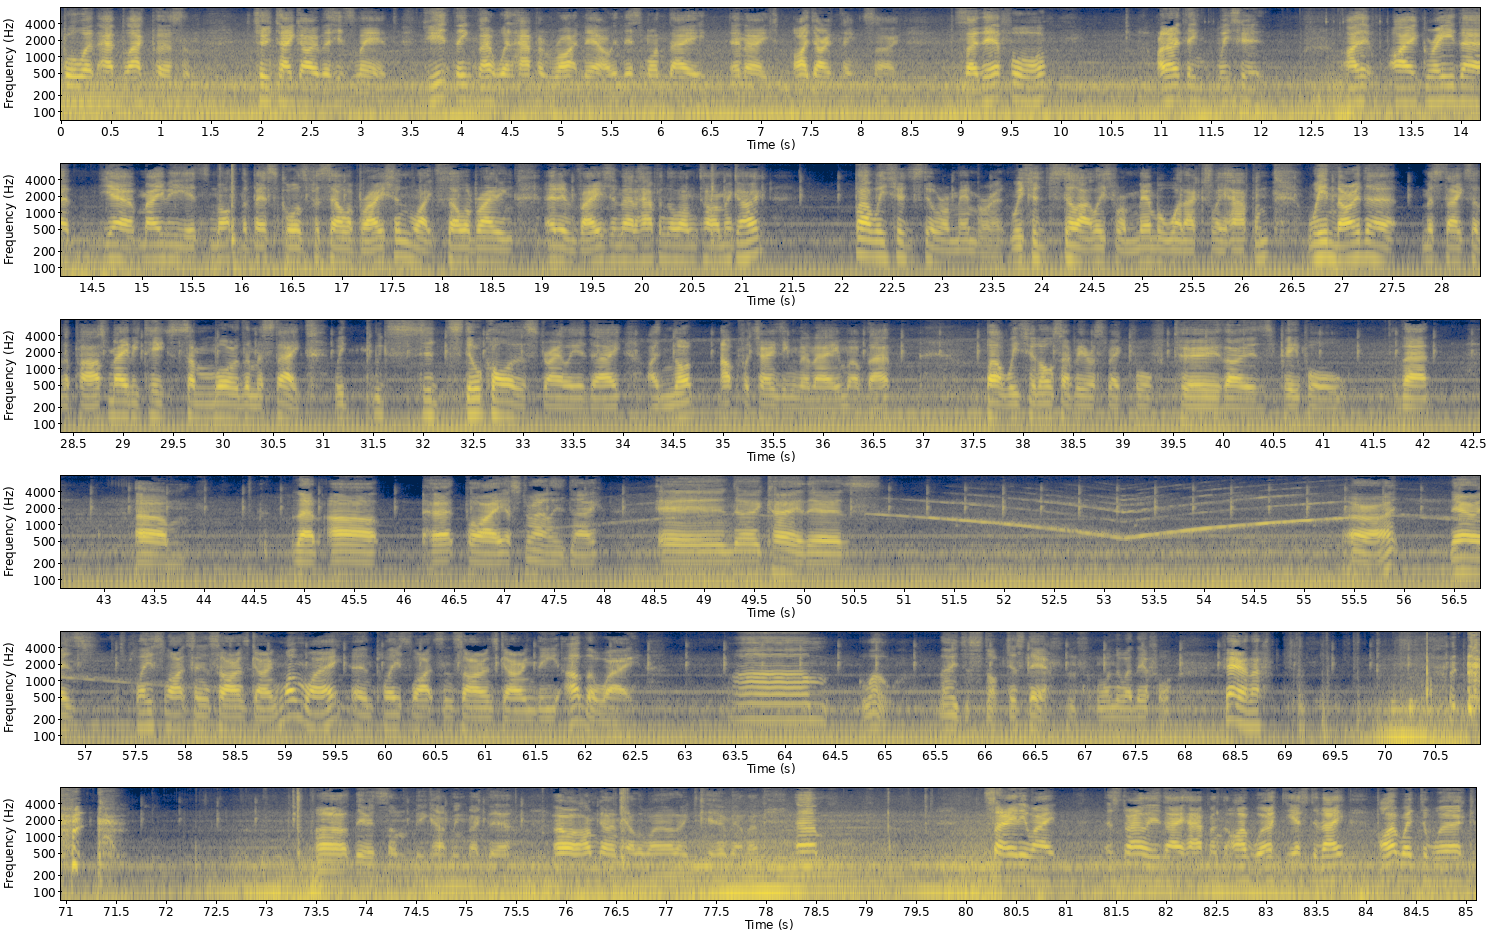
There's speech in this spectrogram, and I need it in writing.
bullet at black person to take over his land? Do you think that would happen right now in this modern day and age? I don't think so. So therefore, I don't think we should. I I agree that yeah, maybe it's not the best cause for celebration, like celebrating an invasion that happened a long time ago. But we should still remember it. We should still at least remember what actually happened. We know the mistakes of the past. Maybe teach some more of the mistakes. We we should still call it Australia Day. I'm not up for changing the name of that. But we should also be respectful to those people that um, that are hurt by Australia Day. And okay, there's. Alright. There is police lights and sirens going one way, and police lights and sirens going the other way. Um. Whoa. They just stopped just there. I wonder what they're for. Fair enough. Uh, there's something big happening back there. Oh, I'm going the other way. I don't care about that. Um, so anyway, Australia Day happened. I worked yesterday. I went to work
